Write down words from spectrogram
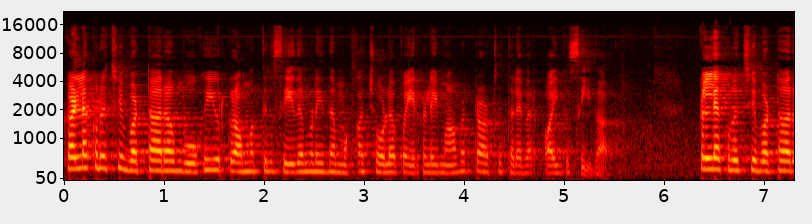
கள்ளக்குறிச்சி வட்டாரம் ஒகையூர் கிராமத்தில் சேதமடைந்த மக்காச்சோள பயிர்களை மாவட்ட ஆட்சித்தலைவர் ஆய்வு செய்தார். கள்ளக்குறிச்சி வட்டார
